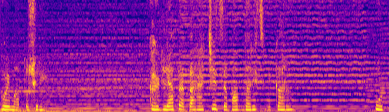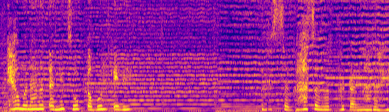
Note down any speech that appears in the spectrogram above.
होय मातोश्री. घडल्या प्रकाराची जबाबदारी स्वीकारून मोठ्या मनानं त्यांनी चूक कबूल केली. तर सगळाच अनर्थ टळणार आहे.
